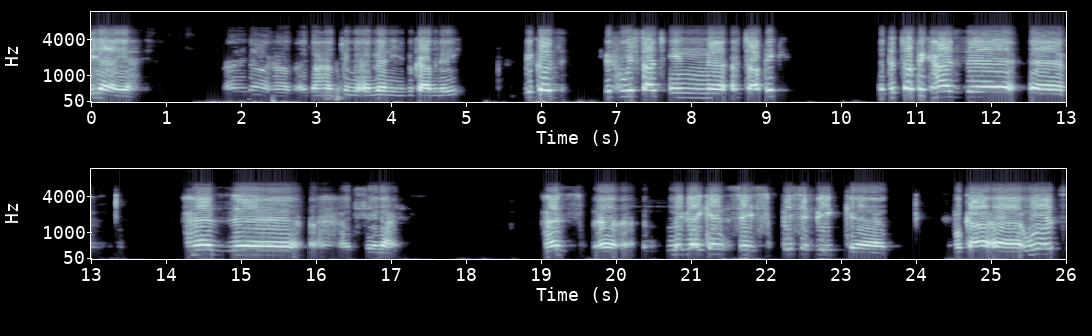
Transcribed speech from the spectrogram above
Yeah, yeah. I don't have I don't have too many vocabulary because if we start in uh, a topic, the topic has uh, uh, has uh, how to say that has uh, maybe I can say specific uh, uh, words,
